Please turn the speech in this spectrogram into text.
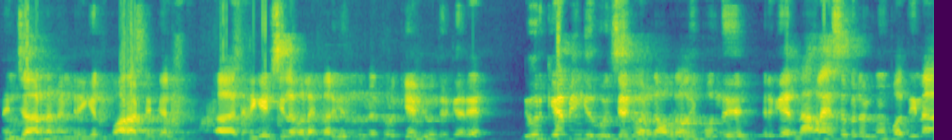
நெஞ்சார்ந்த நன்றிகள் பாராட்டுகள். ஆஹ் இந்த நிகழ்ச்சியில வர வருகிறது ஒரு கேள்வி வந்திருக்காரு. இவர் கேள்வி இங்க சேர்க்க வர்றது. அவரும் இப்போ வந்து இருக்காரு. நாங்களாம் எஸ்எஃப்எல் இருக்கும்போது பாத்தீங்கன்னா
